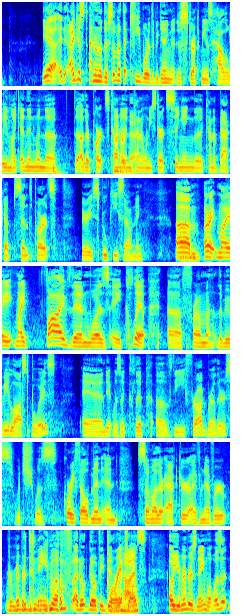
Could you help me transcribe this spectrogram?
Yeah, it, I just I don't know. There's something about that keyboard at the beginning that just struck me as Halloween like, and then when the the other parts come in, kind of when he starts singing the kind of backup synth parts, very spooky sounding. Um, all right, my my five then was a clip uh, from the movie Lost Boys, and it was a clip of the Frog Brothers, which was Corey Feldman and some other actor I've never remembered the name of. I don't know if he did Corey much Haim. else. Oh, you remember his name? What was it?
